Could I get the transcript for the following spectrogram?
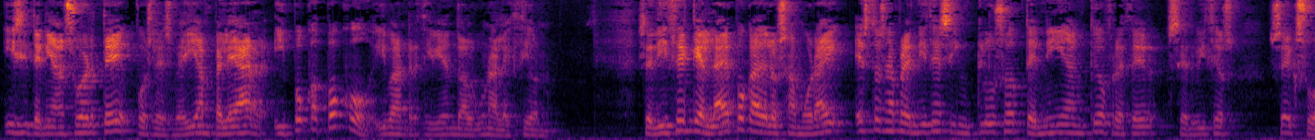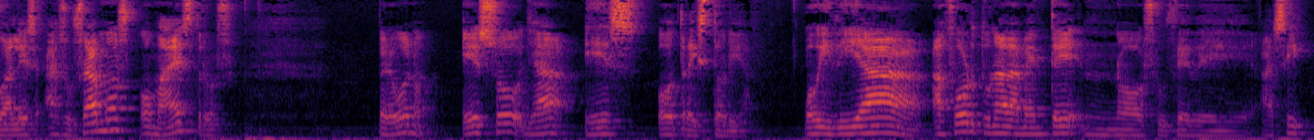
Y si tenían suerte, pues les veían pelear y poco a poco iban recibiendo alguna lección. Se dice que en la época de los samuráis estos aprendices incluso tenían que ofrecer servicios sexuales a sus amos o maestros. Pero bueno, eso ya es otra historia. Hoy día, afortunadamente, no sucede así.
